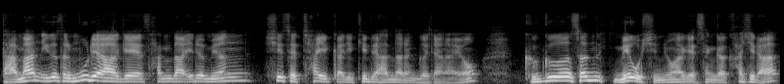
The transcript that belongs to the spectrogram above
다만 이것을 무리하게 산다 이러면 시세 차이까지 기대한다는 거잖아요. 그것은 매우 신중하게 생각하시라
